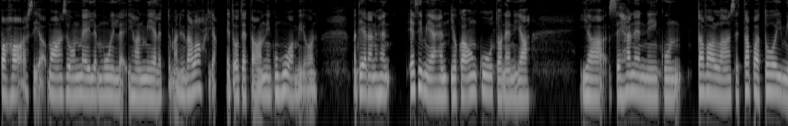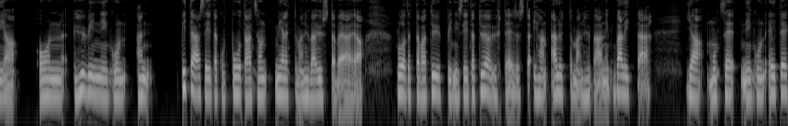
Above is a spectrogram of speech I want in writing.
paha asia, vaan se on meille muille ihan mielettömän hyvä lahja. Että otetaan niin kuin huomioon. Mä tiedän yhden esimiehen, joka on kuutonen ja, ja se hänen niin kuin, tavallaan se tapa toimia on hyvin niin kuin, hän pitää siitä, kun puhutaan, että se on mielettömän hyvä ystävä ja luotettava tyyppi, niin siitä työyhteisöstä ihan älyttömän hyvää niin kuin välittää. Ja, mutta se niin kuin, ei tee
